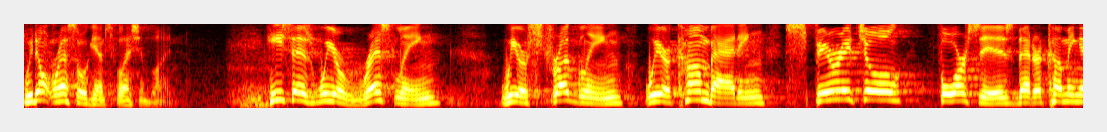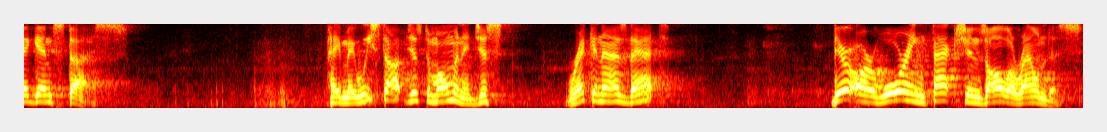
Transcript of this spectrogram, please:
We don't wrestle against flesh and blood. He says we are wrestling, we are struggling, we are combating spiritual forces that are coming against us. Hey, may we stop just a moment and just recognize that? There are warring factions all around us.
